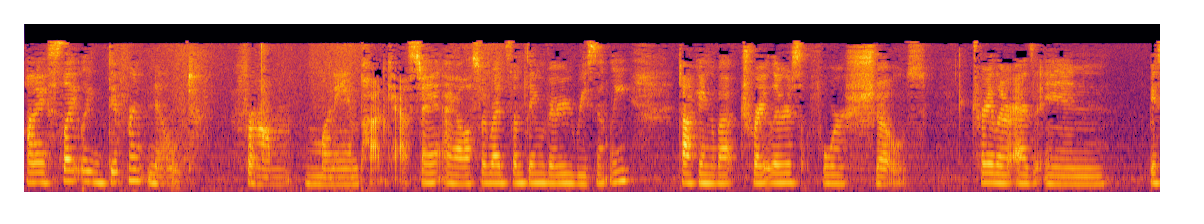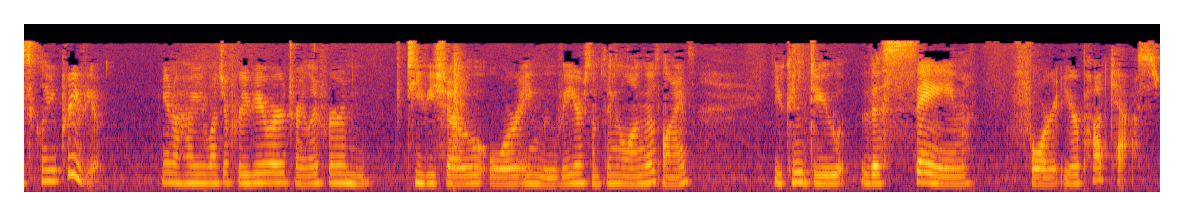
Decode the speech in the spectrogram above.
On a slightly different note from money and podcasting, I also read something very recently talking about trailers for shows. Trailer as in basically a preview. You know how you watch a preview or a trailer for a TV show or a movie or something along those lines. You can do the same for your podcast.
